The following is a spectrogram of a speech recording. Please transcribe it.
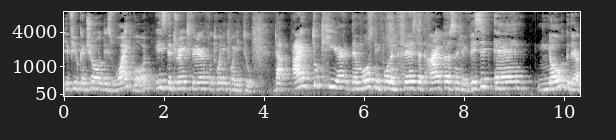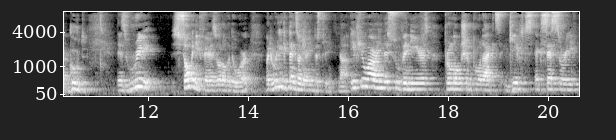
if you can show on this whiteboard, is the trade fair for 2022. Now, I took here the most important fairs that I personally visit and know that they are good. There's really so many fairs all over the world, but it really depends on your industry. Now, if you are in the souvenirs, promotion products, gifts, accessory,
